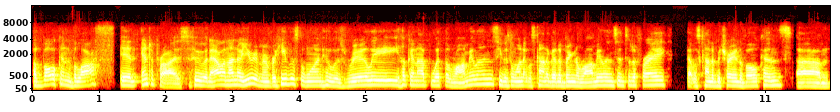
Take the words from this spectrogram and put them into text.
a Vulcan V'Las in Enterprise, who, and Alan, I know you remember, he was the one who was really hooking up with the Romulans. He was the one that was kind of going to bring the Romulans into the fray, that was kind of betraying the Vulcans. Um,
